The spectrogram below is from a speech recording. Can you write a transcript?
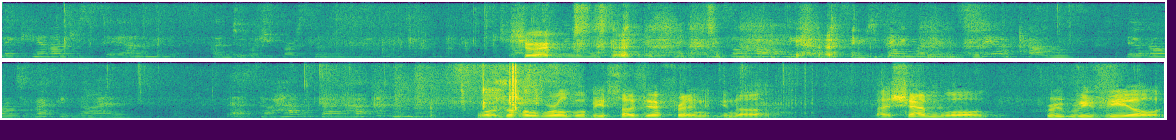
they can't understand a Jewish person? Sure. So how do we, Everything's pretty and when clear. the Mashiach comes, they're going to recognize Well, the whole world will be so different, you know. Hashem will re- reveal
